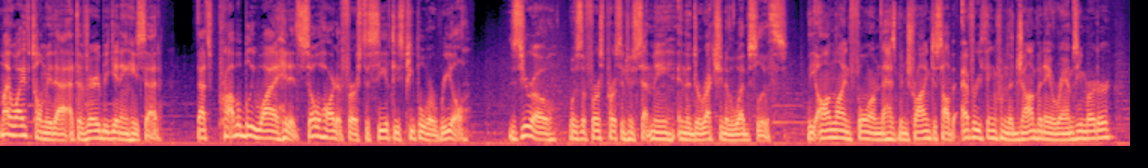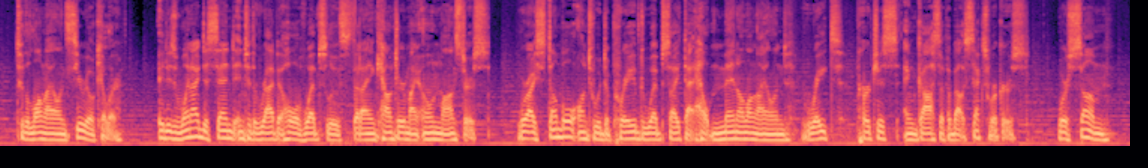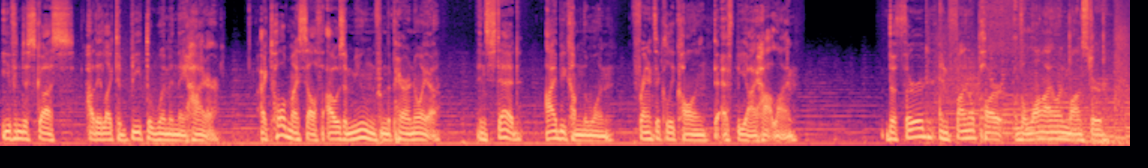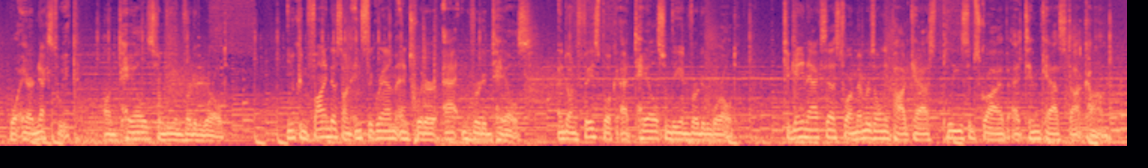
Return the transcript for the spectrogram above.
My wife told me that at the very beginning, he said. That's probably why I hit it so hard at first to see if these people were real. Zero was the first person who sent me in the direction of web sleuths, the online forum that has been trying to solve everything from the John JonBenét Ramsey murder to the Long Island serial killer. It is when I descend into the rabbit hole of web sleuths that I encounter my own monsters, where I stumble onto a depraved website that help men on Long Island rate, purchase, and gossip about sex workers, where some even discuss how they like to beat the women they hire. I told myself I was immune from the paranoia. Instead, I become the one frantically calling the FBI hotline. The third and final part of the Long Island Monster will air next week on Tales from the Inverted World. You can find us on Instagram and Twitter at Inverted Tales, and on Facebook at Tales from the Inverted World. To gain access to our members only podcast, please subscribe at timcast.com.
